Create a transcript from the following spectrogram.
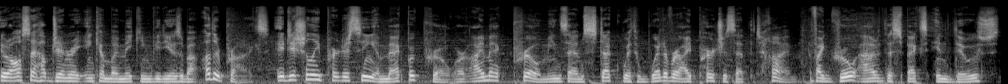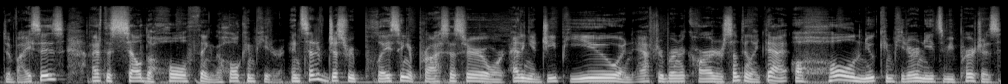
It would also help generate income by making videos about other products. Additionally, purchasing a MacBook Pro or iMac Pro means that I'm stuck with whatever I purchase at the time. If I grow out of the specs in those devices, I have to sell the whole thing, the whole computer. Instead of just replacing a processor or adding a GPU, an afterburner card, or something like that, a whole new computer needs to be purchased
